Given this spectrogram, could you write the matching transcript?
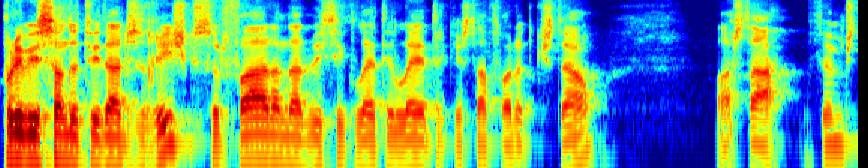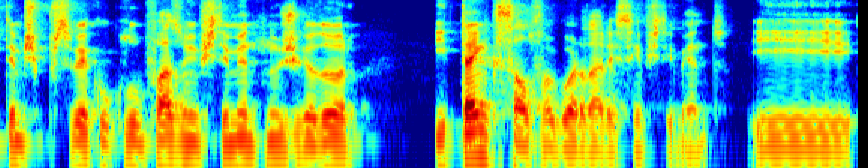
Proibição de atividades de risco, surfar, andar de bicicleta elétrica está fora de questão. Lá está, Vamos, temos que perceber que o clube faz um investimento no jogador e tem que salvaguardar esse investimento. E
